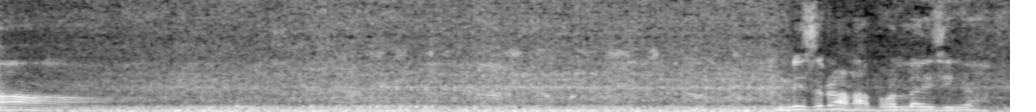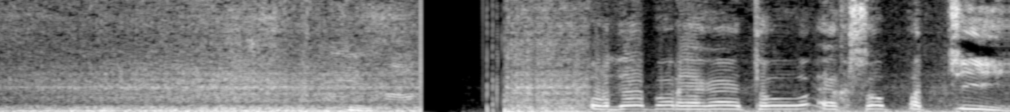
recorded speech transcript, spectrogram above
ਹਾਂ। ਨਿਸਰਾਣਾ ਬੋਲਾ ਹੀ ਸੀਗਾ। ਉਹਦੇ ਪਰ ਹੈਗਾ ਇੱਥੋਂ 125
